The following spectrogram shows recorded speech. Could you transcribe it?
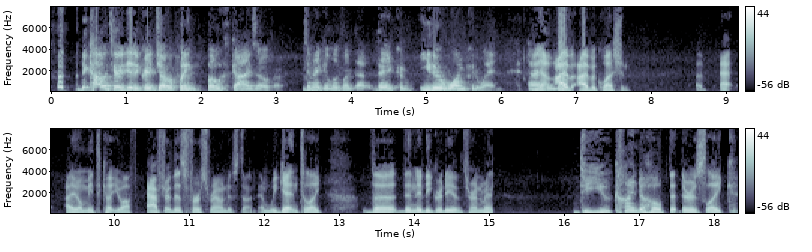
the commentary did a great job of putting both guys over to Mhm. make it look like that they could either one could win. And I now, think I've I have a question. I, a- I don't mean to cut you off. After this first round is done, and we get into like the the nitty gritty of the tournament, do you kind of hope that there's like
